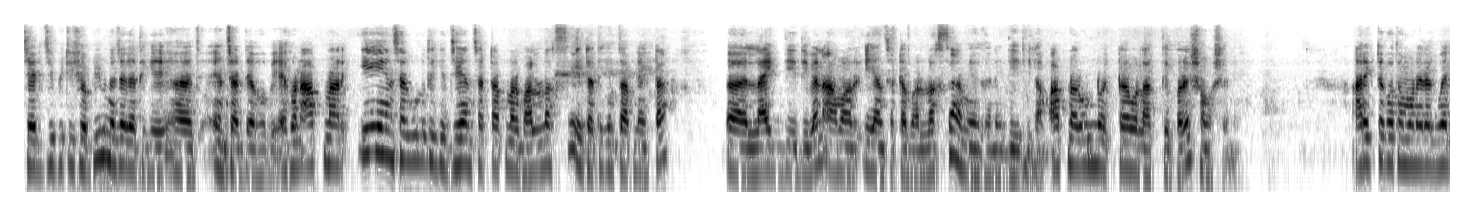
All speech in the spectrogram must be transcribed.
চ্যাট জিপিটি সব বিভিন্ন জায়গা থেকে অ্যান্সার দেওয়া হবে। এখন আপনার এই অ্যান্সারগুলো থেকে যে অ্যান্সারটা আপনার ভালো লাগছে, এটাতে কিন্তু আপনি একটা লাইক দিয়ে দিবেন। আমার এই অ্যান্সারটা ভালো লাগছে, আমি এখানে দিয়ে দিলাম। আপনার অন্য একটাও লাগতে পারে, সমস্যা নেই। আরেকটা কথা মনে রাখবেন,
